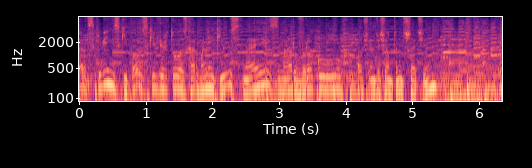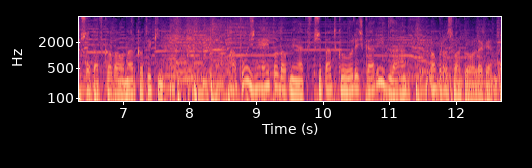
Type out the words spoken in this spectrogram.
Ryszard Skibiński, polski wirtuoz harmoniki ustnej, zmarł w roku 83. Przedawkował narkotyki. A później, podobnie jak w przypadku Ryśka Ridla, obrosła go legenda.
